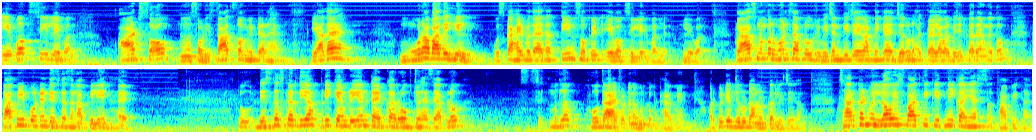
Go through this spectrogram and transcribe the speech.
above sea level 800 sorry 700 metre है। याद है? मोराबादी हिल, उसका हाइट बताया था 300 feet above sea level level class number one से आप लोग रिविजन कीजिएगा, ठीक है? ज़रूर आज पहला बार विज़िट कर रहे होंगे तो। काफ़ी इंपॉर्टेंट डिस्कशन आपके लिए है। तो डिस्कस कर दिया प्री कैम्ब्रियन टाइप का रोग जो है से आप लोग मतलब होता है छोटा नागपुर के पठार में। और पीडीएफ ज़रूर डाउनलोड कर लीजिएगा। झारखंड में लौ इस्पात की कितनी इकाइयाँ स्थापित है?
